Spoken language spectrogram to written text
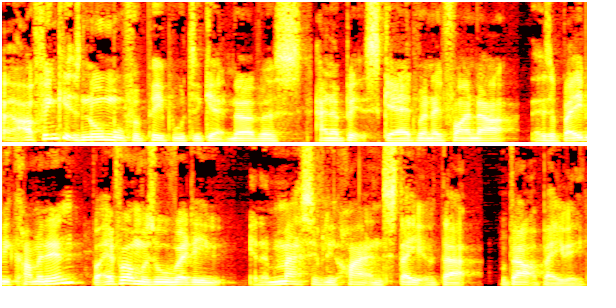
I think it's normal for people to get nervous and a bit scared when they find out there's a baby coming in. But everyone was already in a massively heightened state of that without a baby.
